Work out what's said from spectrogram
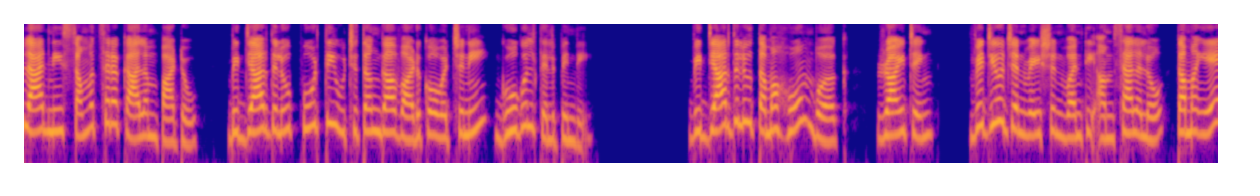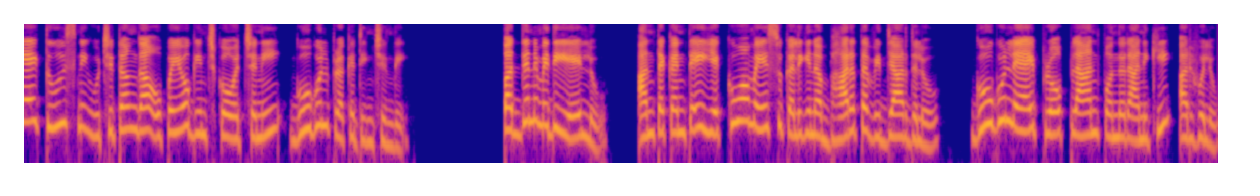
ప్లాడ్ని సంవత్సర కాలం పాటు విద్యార్థులు పూర్తి ఉచితంగా వాడుకోవచ్చని గూగుల్ తెలిపింది. విద్యార్థులు తమ హోంవర్క్ రైటింగ్ వీడియో జనరేషన్ వంటి అంశాలలో తమ ఏఐ టూల్స్ని ఉచితంగా ఉపయోగించుకోవచ్చని గూగుల్ ప్రకటించింది. పద్దెనిమిది ఏళ్ళు అంతకంటే ఎక్కువ మేసు కలిగిన భారత విద్యార్థులు గూగుల్ ఏఐ ప్రో ప్లాన్ పొందడానికి అర్హులు.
